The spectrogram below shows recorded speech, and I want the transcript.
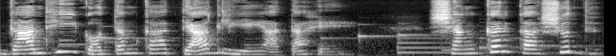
गांधी गौतम का त्याग लिए आता है। शंकर का शुद्ध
